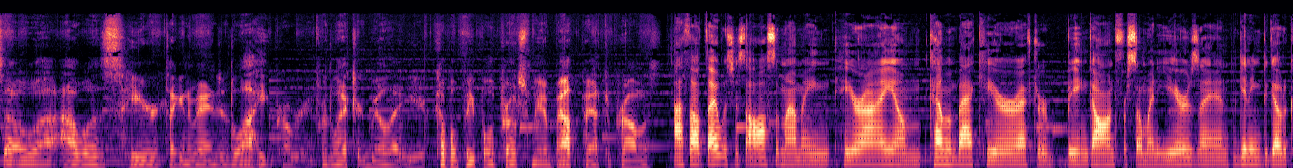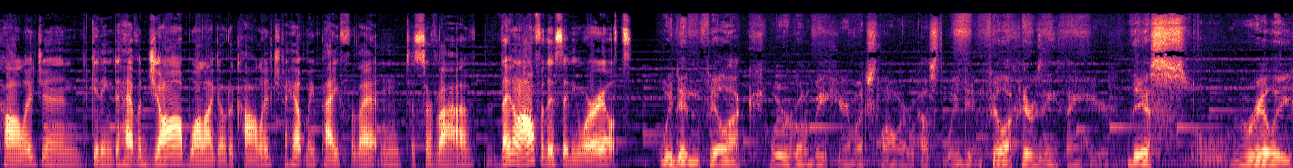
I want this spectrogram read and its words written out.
So uh, I was here taking advantage of the LIHEAP program for the electric bill that year. A couple people approached me about the Path to Promise. I thought that was just awesome. I mean, here I am coming back here after being gone for so many years and getting to go to college and getting to have a job while I go to college to help me pay for that and to survive. They don't offer this anywhere else. We didn't feel like we were going to be here much longer because we didn't feel like there was anything here. This really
